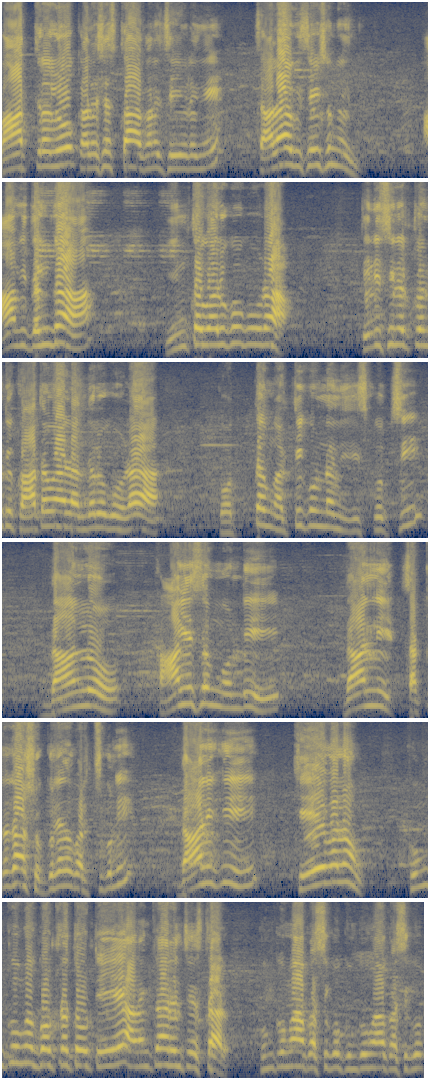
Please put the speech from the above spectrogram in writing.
పాత్రలో కలశస్థాపన చేయడమే చాలా విశేషమైంది. ఆ విధంగా ఇంతవరకు కూడా తెలిసినటువంటి పాత వాళ్ళందరూ కూడా కొత్త మట్టి కుండని తీసుకొచ్చి దానిలో కాయసం వండి దాన్ని చక్కగా శుభ్రపరుచుకుని దానికి కేవలం కుంకుమ గొట్లతోటే అలంకారం చేస్తారు. కుంకుమ కసుగు కుంకుమ కసుగు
